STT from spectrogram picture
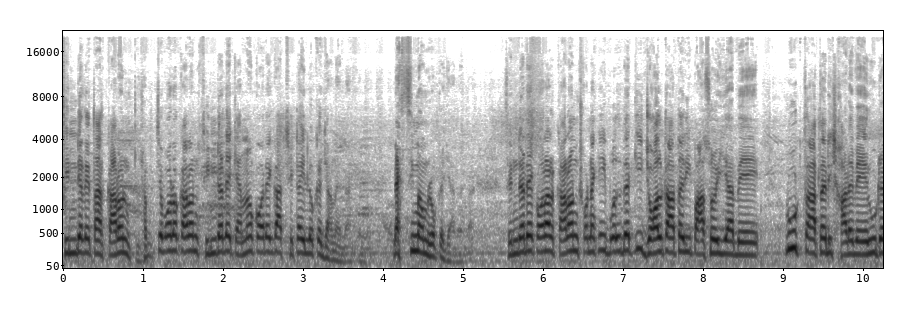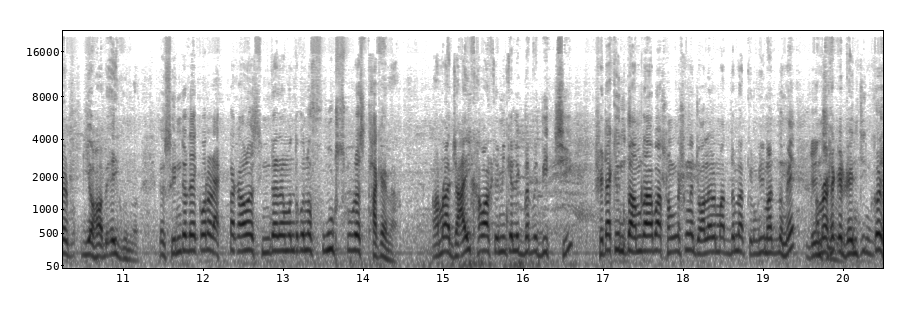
সিন্ডারে তার কারণ কি? সবচেয়ে বড় কারণ সিন্ডারে কেন করে গাছ সেটাই লোকে জানে না। ম্যাক্সিমাম লোকে জানে না। সিন্ডারে করার কারণ অনেকেই বলবে কি, জল তাড়াতাড়ি পাস হয়ে যাবে রুট তাড়াতাড়ি ছাড়বে রুটের ইয়ে হবে, এইগুলো। সিন্ডারে করার একটা কারণ সিন্ডারের মধ্যে কোনো ফুড স্টোরেজ থাকে না। আমরা যাই খাবার কেমিক্যালিকভাবে দিচ্ছি সেটা কিন্তু আমরা আবার সঙ্গে সঙ্গে জলের মাধ্যমে কেমিক্যালের মাধ্যমে আমরা সেটাকে ড্রেঞ্চিং করে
